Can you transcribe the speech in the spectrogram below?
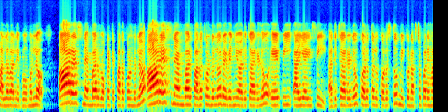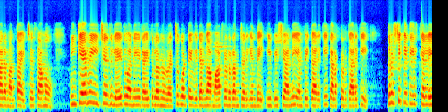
మల్లవల్లి భూముల్లో ఆర్ఎస్ నెంబర్ ఒకటి పదకొండులో ఆర్ఎస్ నెంబర్ పదకొండులో రెవెన్యూ అధికారులు ఏపీఐఐసి అధికారులు కొలతలు కొలుస్తూ మీకు నష్టపరిహారం అంతా ఇచ్చేశాము. ఇంకేమీ ఇచ్చేది లేదు అని రైతులను రెచ్చగొట్టే విధంగా మాట్లాడడం జరిగింది. ఈ విషయాన్ని ఎంపీ గారికి కలెక్టర్ గారికి దృష్టికి తీసుకెళ్ళి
